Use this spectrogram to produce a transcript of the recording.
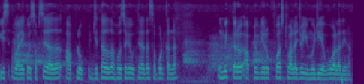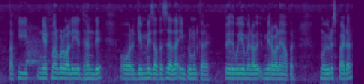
इस वाले को सबसे ज़्यादा आप लोग जितना ज़्यादा हो सके उतना ज़्यादा सपोर्ट करना। उम्मीद करो आप लोग ये लोग फ़र्स्ट वाला जो इमोजी है, वो वाला देना, ताकि नेट मार्बल वाले ये ध्यान दे और गेम में ज़्यादा से ज़्यादा इंप्रूवमेंट करे। तो ये देखो ये मेरा मेरा वाला यहाँ पर, मयूर स्पाइडर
